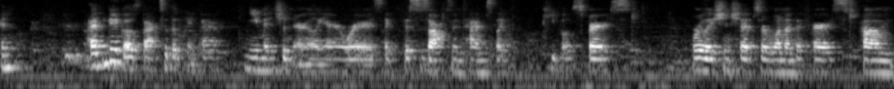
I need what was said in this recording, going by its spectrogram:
and I think it goes back to the point that you mentioned earlier, where it's like this is oftentimes like people's first relationships or one of the first um,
